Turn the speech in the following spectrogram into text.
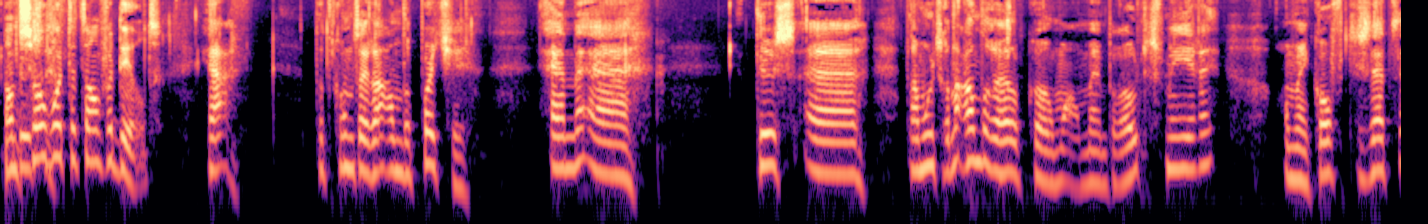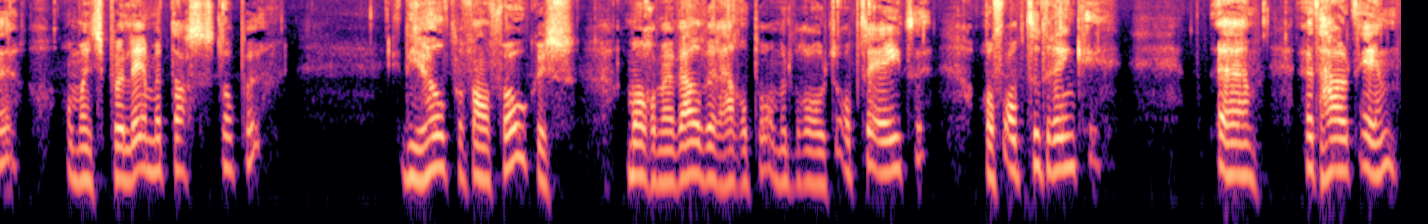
Want dus, zo wordt het dan verdeeld? Ja, dat komt uit een ander potje. En uh, dus uh, dan moet er een andere hulp komen om mijn brood te smeren... om mijn koffie te zetten, om mijn spullen in mijn tas te stoppen. Die hulpen van Focus mogen mij wel weer helpen om het brood op te eten of op te drinken. Uh, het houdt in,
